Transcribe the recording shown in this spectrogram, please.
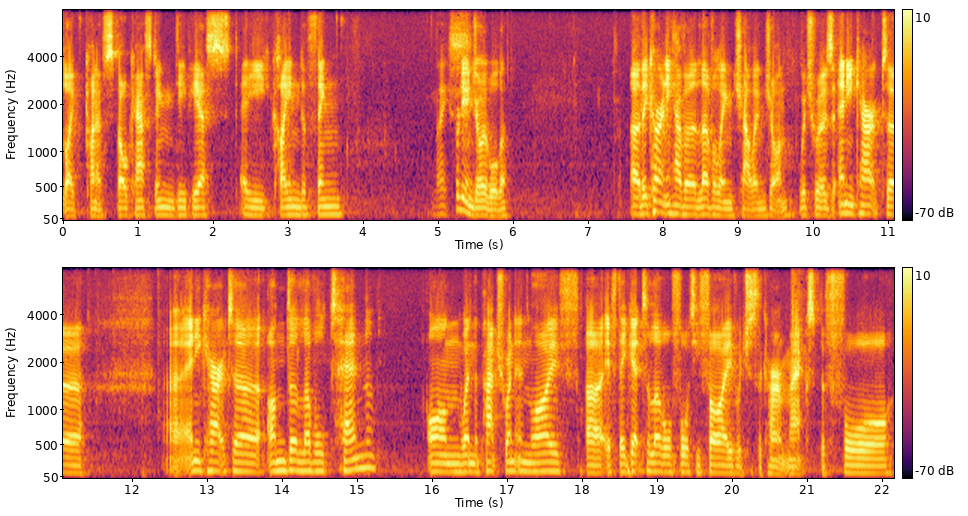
like kind of spellcasting DPS, a kind of thing. nice. Pretty enjoyable though. Uh, they currently have a leveling challenge on, which was any character, uh, any character under level ten, on when the patch went in live. Uh, if they get to level forty-five, which is the current max, before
